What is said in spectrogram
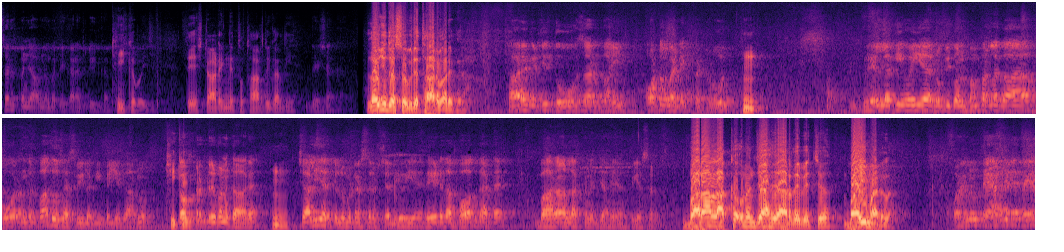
ਸਿਰਫ ਪੰਜਾਬ ਨੰਬਰ ਦੀ ਕਾਰਾਂ ਚ ਡੀਲ ਕਰ ਠੀਕ ਹੈ। ਬਾਈ ਜੀ। ਤੇ ਸਟਾਰਟਿੰਗ ਇੱਥੋਂ ਥਾਰ ਤੋਂ ਹੀ ਕਰਦੀ ਹੈ? ਬੇਸ਼ੱਕ। ਲਓ ਜੀ ਦੱਸੋ ਵੀਰੇ ਥਾਰ ਬਾਰੇ ਫਿਰ। ਥਾਰੇ ਵੀਰ ਜੀ 2022 ਆਟੋਮੈਟਿਕ ਪੈਟਰੋਲ ਹੂੰ। ਗ੍ਰਿਲ ਲੱਗੀ ਹੋਈ ਹੈ ਰੂਬੀਕੌਨ ਬੰਪਰ ਲੱਗਾ ਹੋਇਆ ਹੋਰ ਅੰਦਰ ਵਾਧੂ ਐਕਸੈਸਰੀ ਲੱਗੀ ਪਈ ਹੈ ਕਾਰ ਨੂੰ। ਠੀਕ ਹੈ ਜੀ। ਡਾਕਟਰ ਡਰਿਵਨ ਕਾਰ ਹੈ। ਹੂੰ। 40000 ਕਿਲੋਮੀਟਰ ਸਿਰਫ ਚੱਲੀ ਹੋਈ ਹੈ। ਰੇਟ ਦਾ ਬਹੁਤ ਘੱਟ ਹੈ। 12 ਲੱਖ 49000 ਰੁਪਏ ਸਿਰਫ। 12 ਲੱਖ 49000 ਦੇ ਵਿੱਚ 22 ਮਾਡਲ ਆ। ਔਰ ਇਹਨੂੰ ਟਾਇਰ ਜਿਹੜੇ ਪਏ ਆ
